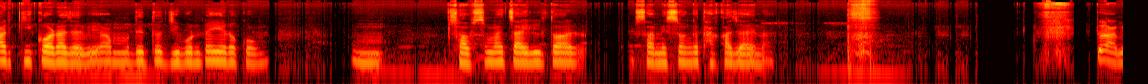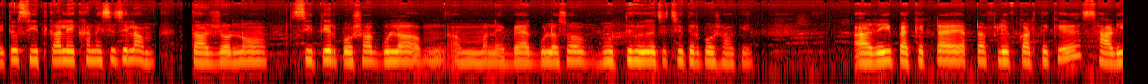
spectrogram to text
আর কি করা যাবে? আমাদের তো জীবনটাই এরকম। সবসময় চাইলে তো আর স্বামীর সঙ্গে থাকা যায় না। তো আমি তো শীতকালে এখানে এসেছিলাম। তার জন্য শীতের পোশাকগুলো মানে ব্যাগগুলো সব ভর্তি হয়ে গেছে শীতের পোশাকে। আর এই প্যাকেটটায় একটা ফ্লিপকার্ট থেকে শাড়ি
